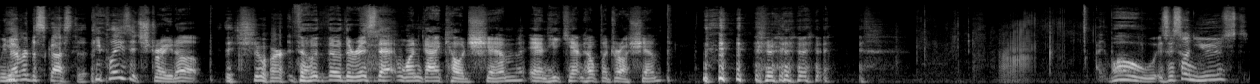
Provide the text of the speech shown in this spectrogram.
we never discussed it He plays it straight up. sure Though though there is that one guy called Shem, and he can't help but draw Shemp. Whoa, is this unused?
